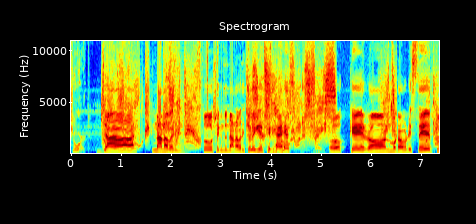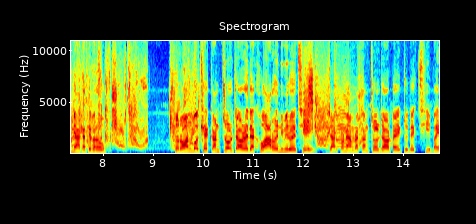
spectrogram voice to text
short. নানাবাড়ি তো সে কিন্তু নানাবাড়ি চলে গিয়েছে গ্যাস ওকে রন মোটামুটি সেফ তুমি আঁকাতে পারো। তো রন বলছে কন্ট্রোল টাওয়ারে দেখো আরও এনিমি রয়েছে। যার কারণে আমরা কন্ট্রোল টাওয়ারটা একটু দেখছি। ভাই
